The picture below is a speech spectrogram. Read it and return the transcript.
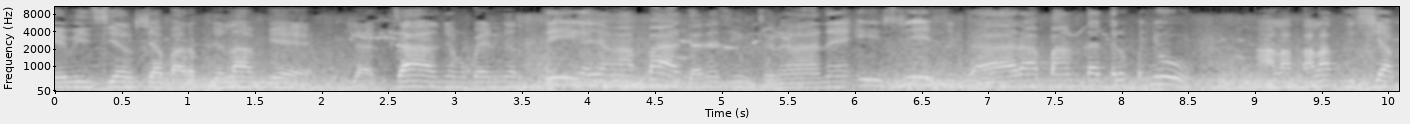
ge siap-siap arep nyelam ge. Jajal nyong pengen ngerti kayak apa dan sing jenenge isi segara pantai Teluk Penyu. Alat-alat disiap.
